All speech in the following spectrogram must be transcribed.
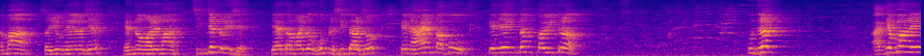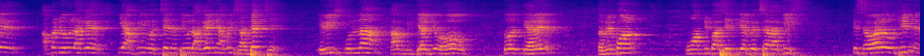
એમાં સહયોગ થયેલો છે. એમનો અમારેમાં સિંચન કર્યું છે. ત્યારે તો અમારે તો ખૂબ નસીબદાર છો કે નારાયણ બાપુ કે જે એકદમ પવિત્ર કુદરત, આજે પણ એ આપણને એવું લાગે કે આપણી વચ્ચે નથી, એવું લાગે ને આપણી સાથે જ છે. એવી સ્કૂલના આપ વિદ્યાર્થીઓ હોવ, તો ત્યારે તમે પણ હું આપની પાસે એટલી અપેક્ષા રાખીશ કે સવારે ઉઠીને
